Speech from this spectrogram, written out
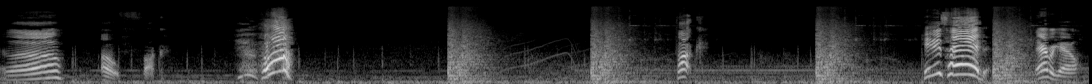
Hello? Oh, fuck. ah! Fuck. Hit his head! There we go.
